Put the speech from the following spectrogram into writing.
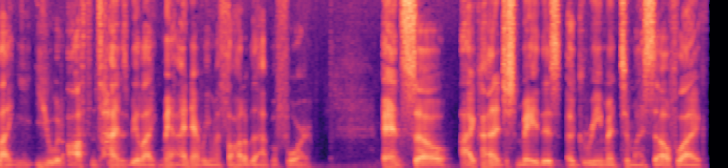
like you would oftentimes be like, man, I never even thought of that before. And so I kind of just made this agreement to myself, like,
